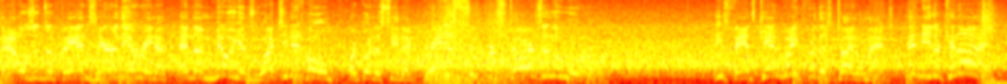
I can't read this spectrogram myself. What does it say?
thousands of fans here in the arena and the millions watching at home are going to see the greatest superstars in the world. These fans can't wait for this title match, and neither can I.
